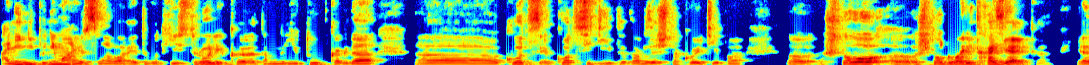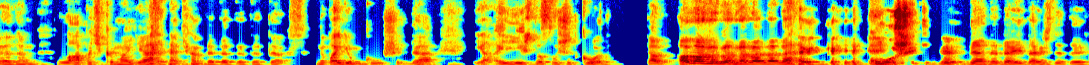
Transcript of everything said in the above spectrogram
они не понимают слова. Это вот есть ролик э, там на YouTube, когда э, кот, кот сидит, и там, значит, такое типа, что, э, что говорит хозяйка? И она там, лапочка моя, там, та -та -та -та -та. ну пойдем кушать, да? И, и что слышит кот? Там, кушать. Да, да, да. И там что-то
